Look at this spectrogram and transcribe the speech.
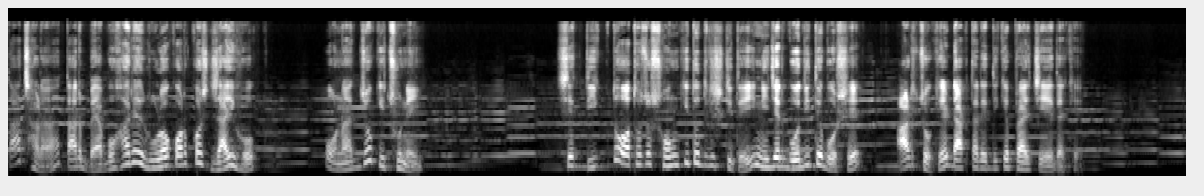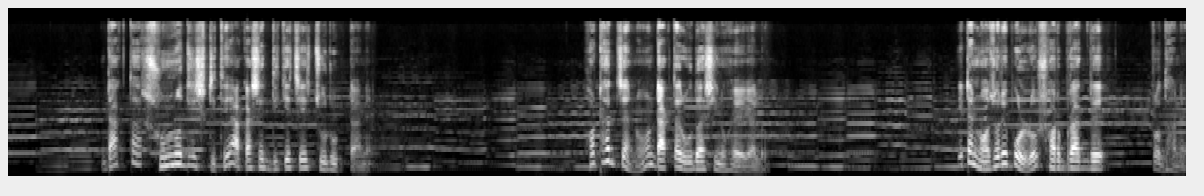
তাছাড়া তার ব্যবহারে রূঢ় কর্কশ যাই হোক অন্যায্য কিছু নেই। সে তিক্ত অথচ শঙ্কিত দৃষ্টিতেই নিজের গদিতে বসে আর চোখে ডাক্তারের দিকে প্রায় চেয়ে দেখে। ডাক্তার শূন্য দৃষ্টিতে আকাশের দিকে চেয়ে চুরুট টানে। হঠাৎ যেন ডাক্তার উদাসীন হয়ে গেল। এটা নজরে পড়ল সর্বাগ্রে প্রধানের।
